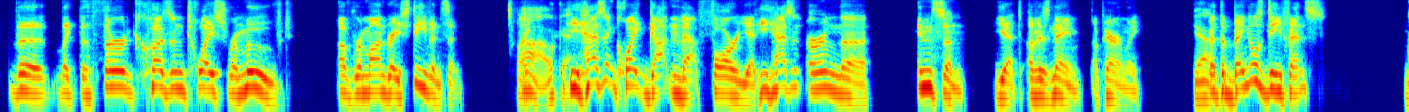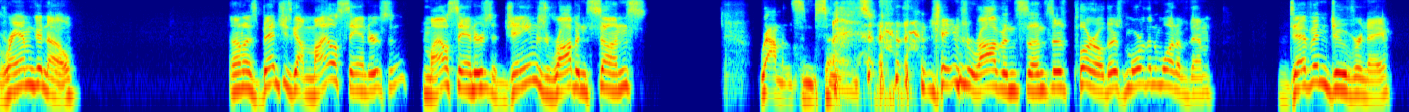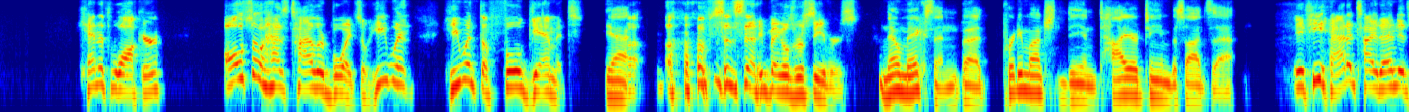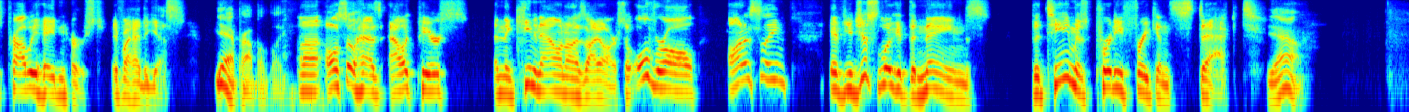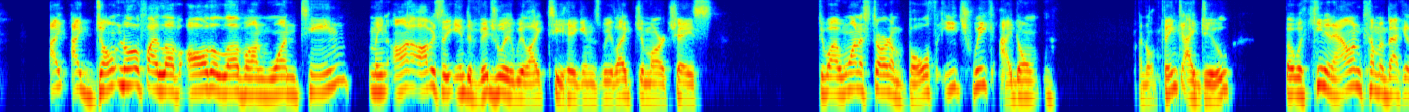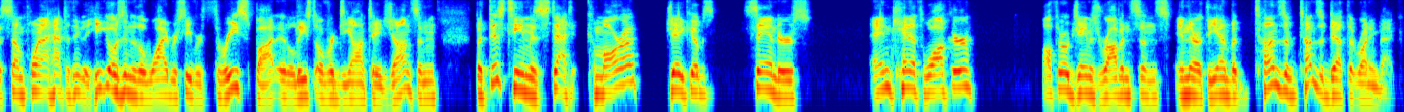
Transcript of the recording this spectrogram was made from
the like the third cousin twice removed of Rhamondre Stevenson. Like, ah, okay. he hasn't quite gotten that far yet. He hasn't earned the ensign yet of his name, apparently. Yeah. Got the Bengals defense, Graham Gano. And on his bench, he's got Miles Sanderson, Miles Sanders, James Robinsons, Robinson Sons. James Robinsons. There's plural. There's more than one of them. Devin Duvernay, Kenneth Walker, also has Tyler Boyd. So he went he went the full gamut yeah. of Cincinnati Bengals receivers. No mixing, but pretty much the entire team besides that. If he had a tight end, it's probably Hayden Hurst, if I had to guess. Yeah, probably. Uh, also has Alec Pierce and then Keenan Allen on his IR. So overall, honestly, if you just look at the names, the team is pretty freaking stacked. Yeah. I, I don't know if I love all the love on one team. I mean, obviously, individually, we like Tee Higgins, we like Ja'Marr Chase. Do I want to start them both each week? I don't. I don't think I do. But with Keenan Allen coming back at some point, I have to think that he goes into the wide receiver three spot, at least over Diontae Johnson. But this team is stacked. Kamara, Jacobs, Sanders, and Kenneth Walker. I'll throw James Robinson's in there at the end, but tons of tons of depth at running back.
